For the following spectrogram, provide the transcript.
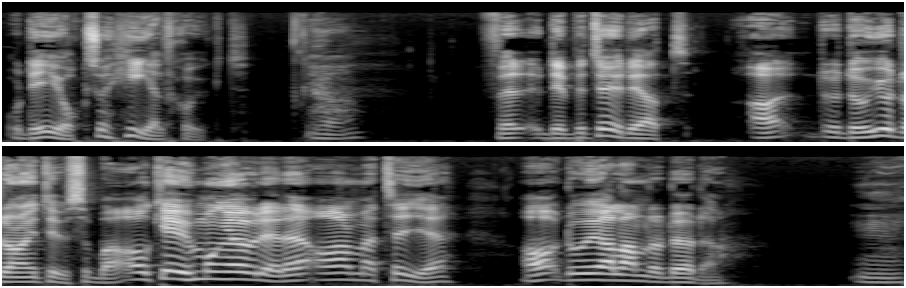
Och det är ju också helt sjukt. Ja. För det betyder ju att, ja, då, då gjorde de ju typ så bara, okej hur många överlevde? Ja, de här tio. Ja, då är alla andra döda. Mm.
